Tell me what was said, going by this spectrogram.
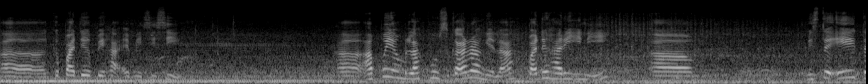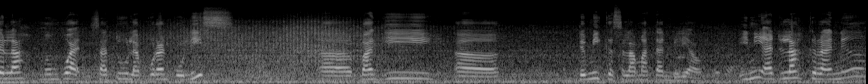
uh, kepada pihak MACC. Uh, apa yang berlaku sekarang ialah pada hari ini uh, Mr A telah membuat satu laporan polis uh, bagi uh, demi keselamatan beliau. Ini adalah kerana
